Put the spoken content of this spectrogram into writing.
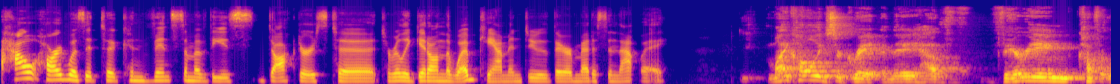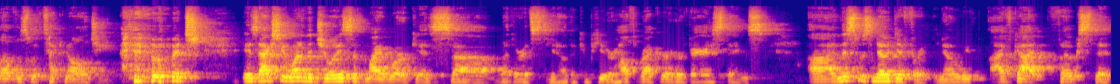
how hard was it to convince some of these doctors to to really get on the webcam and do their medicine that way? My colleagues are great and they have varying comfort levels with technology, which is actually one of the joys of my work is uh, whether it's you know the computer health record or various things. Uh, and this was no different. You know, I've got folks that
